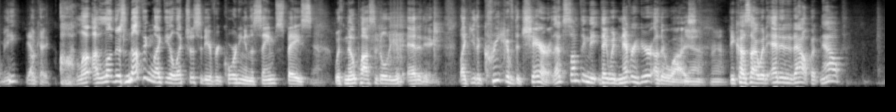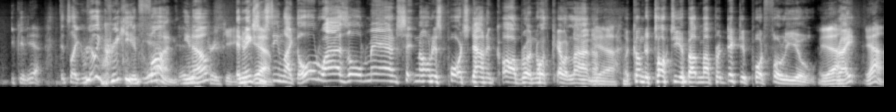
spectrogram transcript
me? Yeah. Okay. Oh, I love. I love. There's nothing like the electricity of recording in the same space with no possibility of editing. Like the creak of the chair. That's something that they would never hear otherwise. Yeah, yeah. Because I would edit it out. But now you can. Yeah. It's like really creaky and fun. it you know. creaky. And it makes Yeah. you seem like the old wise old man sitting on his porch down in Carrboro, North Carolina. Yeah. I come to talk to you about my PredictIt portfolio. Yeah. Right? Yeah.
